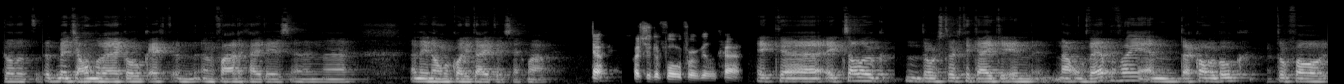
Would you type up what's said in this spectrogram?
Dat het, het met je handen werken ook echt een, een vaardigheid is en een, eh, een enorme kwaliteit is, zeg maar. Ja, als je ervoor voor wil gaan. Ik, eh, ik zal ook door eens terug te kijken in, naar ontwerpen van je. En daar kwam ik ook toch wel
